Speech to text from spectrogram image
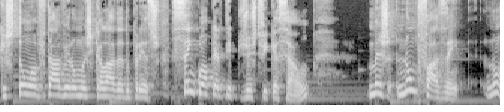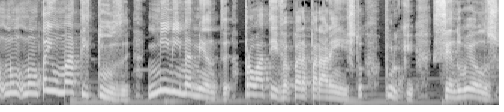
que estão a, está a haver uma escalada de preços sem qualquer tipo de justificação, mas não fazem não, não, não têm uma atitude minimamente proativa para pararem isto, porque sendo eles,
